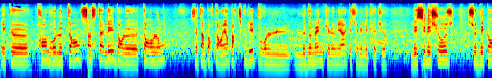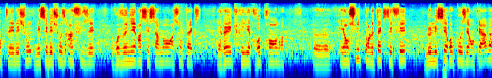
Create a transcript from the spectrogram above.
et que prendre le temps, s'installer dans le temps long, c'est important, et en particulier pour le domaine qui est le mien, qui est celui de l'écriture. Laisser les choses se décanter, laisser les choses infuser, revenir incessamment à son texte, réécrire, reprendre, euh, et ensuite, quand le texte est fait, le laisser reposer en cave.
